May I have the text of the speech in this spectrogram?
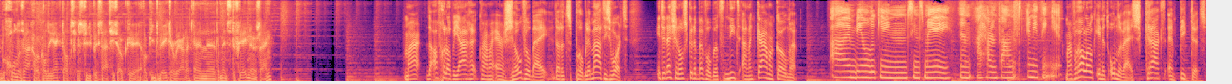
begonnen zagen we ook al direct dat de studieprestaties ook, uh, ook iets beter werden en uh, dat mensen tevredener zijn. Maar de afgelopen jaren kwamen er zoveel bij dat het problematisch wordt. Internationals kunnen bijvoorbeeld niet aan een kamer komen. I've been looking since May and I haven't found anything yet. Maar vooral ook in het onderwijs kraakt en piept het,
